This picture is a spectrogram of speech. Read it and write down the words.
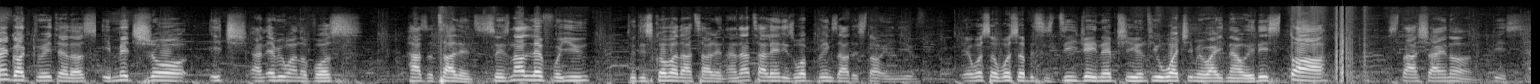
when God created us, He made sure each and every one of us has a talent. So it's now left for you to discover that talent, and that talent is what brings out the star in you. Yeah, what's up? What's up? This is DJ Neptune. If you're watching me right now, it is Star. Star Shine On. Peace.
